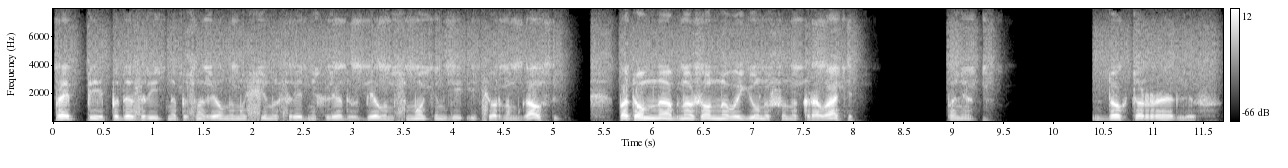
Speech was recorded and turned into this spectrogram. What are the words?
Пеппи подозрительно посмотрел на мужчину средних лет в белом смокинге и черном галстуке, потом на обнаженного юношу на кровати. «Понятно. Доктор Редлиф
